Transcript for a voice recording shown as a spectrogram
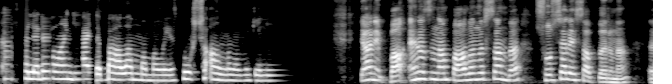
kafelere falan gider de bağlanmamalıyız. Bu şu anlama mı geliyor? Yani en azından bağlanırsan da sosyal hesaplarına e,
